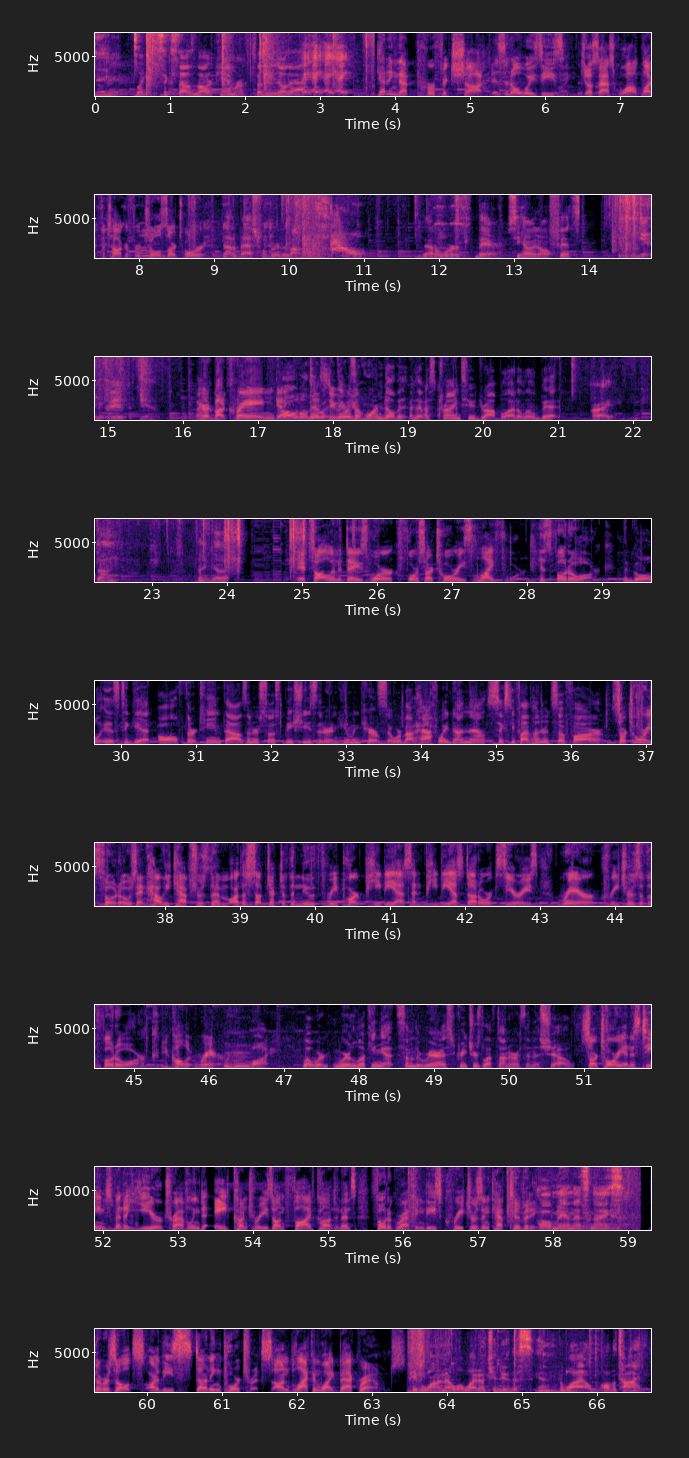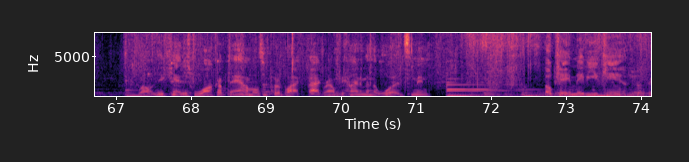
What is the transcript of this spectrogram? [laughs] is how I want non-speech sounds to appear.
Dang it. It's like a $6,000 camera. Doesn't he know that? Hey, hey, hey, hey. Getting that perfect shot isn't always easy. Just ask wildlife photographer Joel Sartore. Not a bashful bird at all. Ow! That'll work. There. See how it all fits? It's getting through. Yeah. I heard about a crane getting a Oh, little well, there, was, there with was a hornbill that, that was trying to draw blood a little bit. All right. Done. Thank God. It's all in a day's work for Sartore's life work, his Photo Ark. The goal is to get all 13,000 or so species that are in human care. So we're about halfway done now. 6,500 so far. Sartore's photos and how he captures them are the subject of the new three part PBS and PBS.org series, Rare Creatures of the Photo Ark. You call it rare. Mm-hmm. Why? Well, we're, we're looking at some of the rarest creatures left on Earth in this show. Sartore and his team spent a year traveling to eight countries on five continents, photographing these creatures in captivity. Oh, man, that's nice. The results are these stunning portraits on black and white backgrounds. People want to know, well, why don't you do this in the wild all the time? Well, you can't just walk up to animals and put a black background behind them in the woods. I mean, Okay, maybe you can.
